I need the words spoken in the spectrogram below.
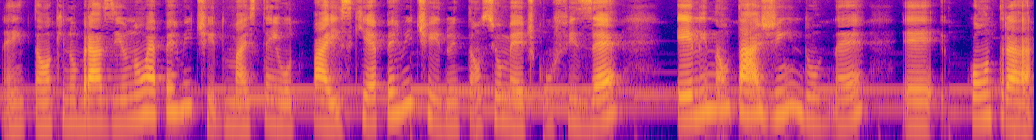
né? Então, aqui no Brasil não é permitido, mas tem outro país que é permitido. Então, se o médico fizer, ele não está agindo né, é, contra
